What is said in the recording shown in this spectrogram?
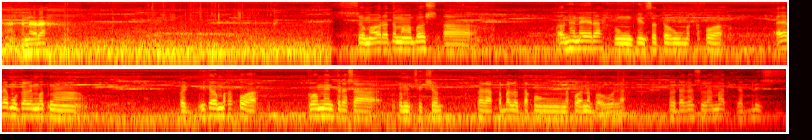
Ah, kanara. So, maura to mga boss. Ah, Paunahan na ira kung kinsa tong makakuha. Ay ra mo kalimot nga pag ikaw makakuha, comment ra sa comment section para kabalot akong nakuha na ba wala. So dagang salamat. God bless.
